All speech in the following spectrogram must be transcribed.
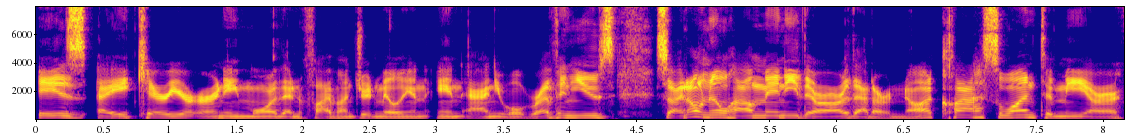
is a carrier earning more than 500 million in annual revenues. So I don't know how many there are that are not class 1 to me are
